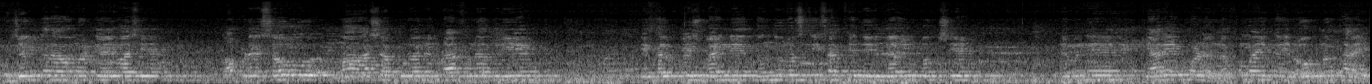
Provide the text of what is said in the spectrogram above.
ભોજન કરાવવા માટે આવ્યા છે. આપણે સૌ માં આશાપુરાને પ્રાર્થના કરીએ કે કલ્પેશભાઈને તંદુરસ્તી સાથે દીર્ઘાયુ બક્ષે એમને ક્યારેય પણ નખમાય કંઈ રોગ ન થાય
